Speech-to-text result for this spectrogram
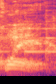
squared.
